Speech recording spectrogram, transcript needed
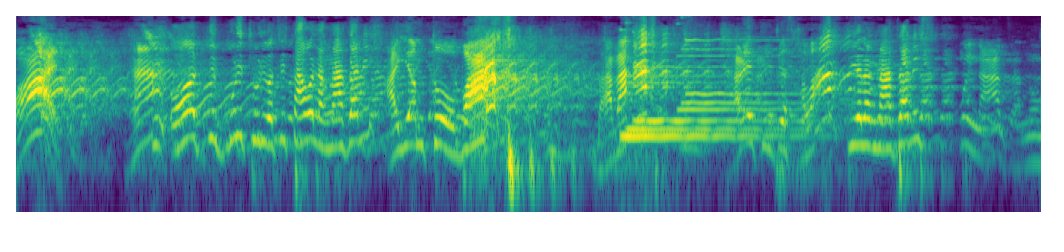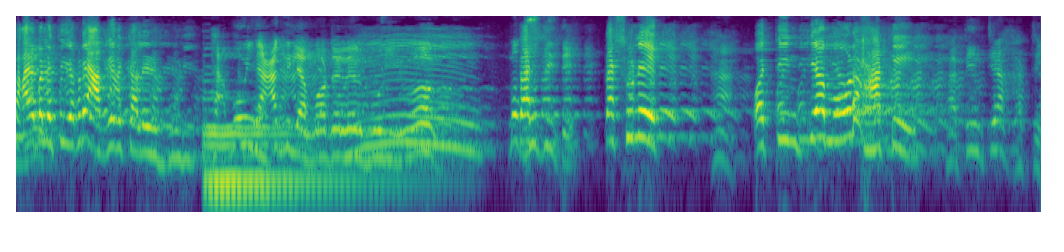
হয়। হ্যাঁ? ও তুই বুড়ি চুরি হচ্ছিস তাও লাগ না জানিস? আই এম তো বাক বাবা সাড়ে তিনটে সাবা তুই এলাক না জানিস ওই না জানো তাই বলে তুই এখানে আগের কালের বুড়ি হ্যাঁ, ওই না আগিলা মডেলের বুড়ি ও তা- বুঝিতে তা শুনে হ্যাঁ ওই তিনটে মোড় হাটে হ্যাঁ তিনটে হাতে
